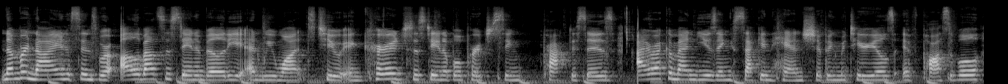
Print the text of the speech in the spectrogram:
Number nine, since we're all about sustainability and we want to encourage sustainable purchasing practices. I recommend using secondhand shipping materials if possible.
